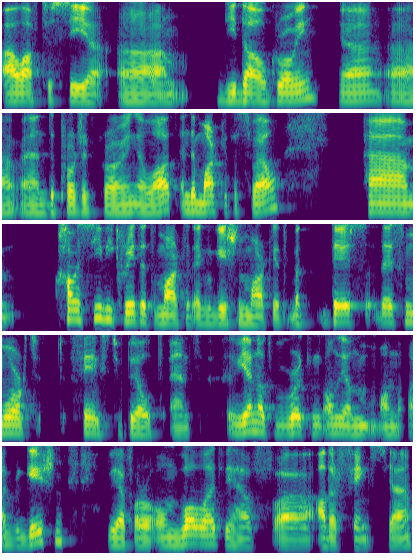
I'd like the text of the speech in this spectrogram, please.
I love to see um, the DAO growing, yeah, uh, and the project growing a lot, and the market as well. Um, how I see we created the market, aggregation market, but there's there's more to, things to build, and we are not working only on on aggregation. We have our own wallet. We have uh, other things, yeah.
